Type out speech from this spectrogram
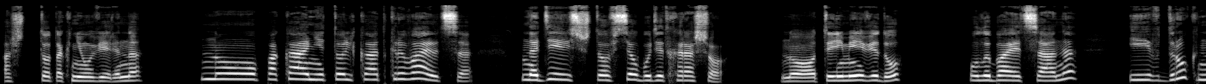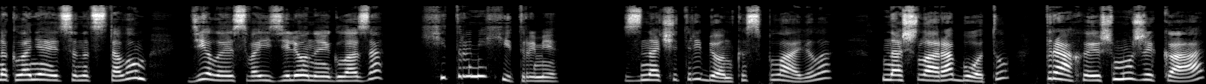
А что так не уверена? Ну, пока они только открываются, надеюсь, что все будет хорошо. Но ты имей в виду. Улыбается она и вдруг наклоняется над столом, делая свои зеленые глаза хитрыми-хитрыми. Значит, ребенка сплавила, нашла работу, трахаешь мужика.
